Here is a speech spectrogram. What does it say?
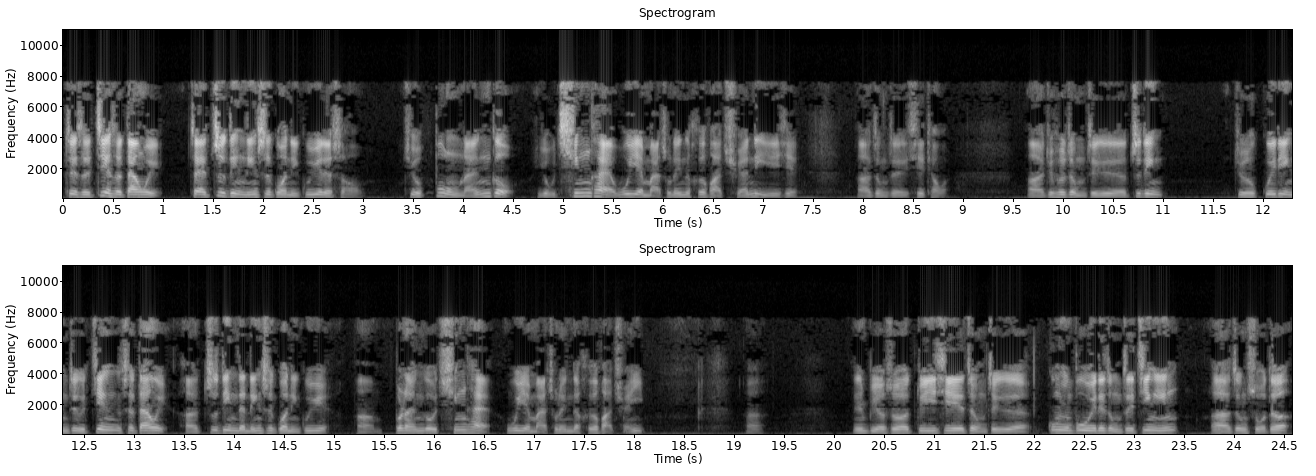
这是建设单位在制定临时管理规约的时候，就不能够有侵害物业买受人的合法权利一些啊，这种这一些条款啊，就说这种这个制定就是规定这个建设单位啊制定的临时管理规约啊，不能够侵害物业买受人的合法权益啊。你比如说，对一些这种这个公用部位的这种这经营啊，这种所得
